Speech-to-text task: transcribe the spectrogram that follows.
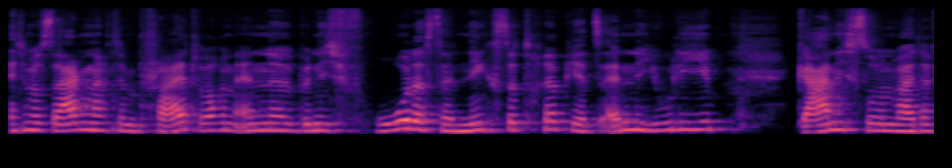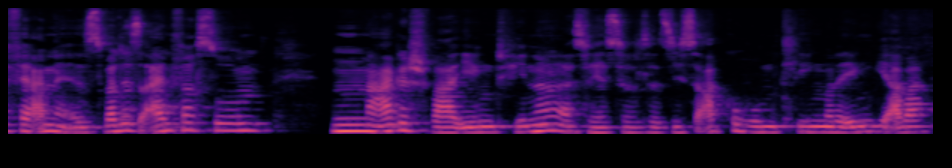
Ich muss sagen, nach dem Pride-Wochenende bin ich froh, dass der nächste Trip jetzt Ende Juli gar nicht so in weiter Ferne ist, weil es einfach so magisch war irgendwie, ne? Also jetzt soll es jetzt nicht so abgehoben klingen oder irgendwie, aber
